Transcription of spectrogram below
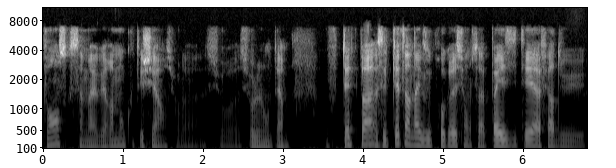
pense que ça m'avait vraiment coûté cher sur, la, sur, sur le long terme. Peut-être pas, c'est peut-être un axe de progression, ça. Pas hésiter à faire du,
